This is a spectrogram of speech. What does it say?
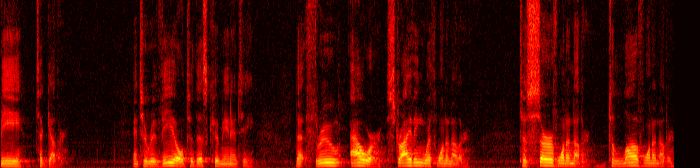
be together and to reveal to this community that through our striving with one another, to serve one another, to love one another,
